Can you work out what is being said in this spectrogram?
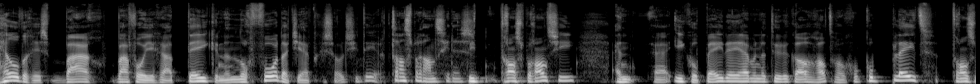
helder is waar, waarvoor je gaat tekenen nog voordat je hebt gesolliciteerd. Transparantie dus. Die transparantie en uh, Equal Pay Day hebben we natuurlijk al gehad. Gewoon compleet trans.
